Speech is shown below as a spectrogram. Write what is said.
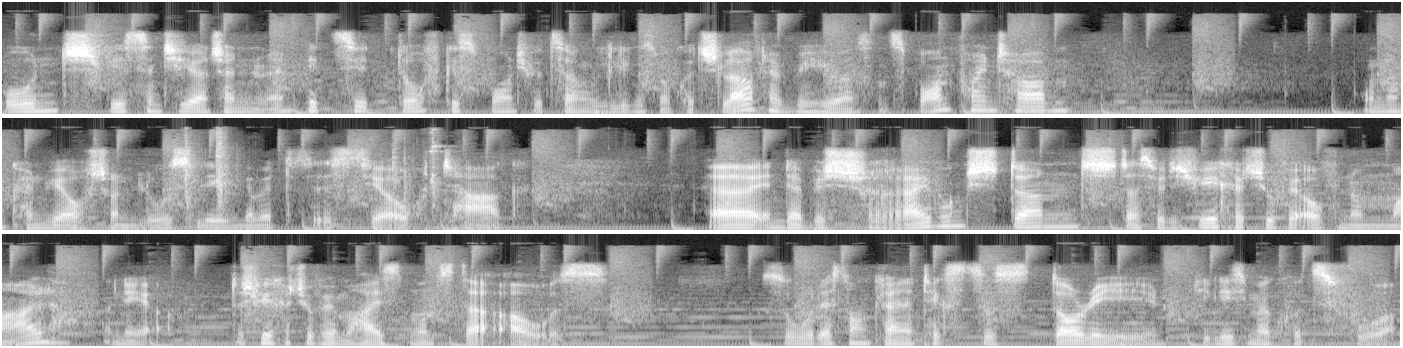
Und wir sind hier anscheinend im NPC-Dorf gespawnt. Ich würde sagen, wir legen uns mal kurz schlafen, damit wir hier unseren Spawnpoint haben. Und dann können wir auch schon loslegen. Damit ist hier auch Tag. Äh, in der Beschreibung stand, dass wir die Schwierigkeitsstufe auf normal... Ne, die Schwierigkeitsstufe heißt Monster aus. So, da ist noch ein kleiner Text zur Story. Die lese ich mal kurz vor.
